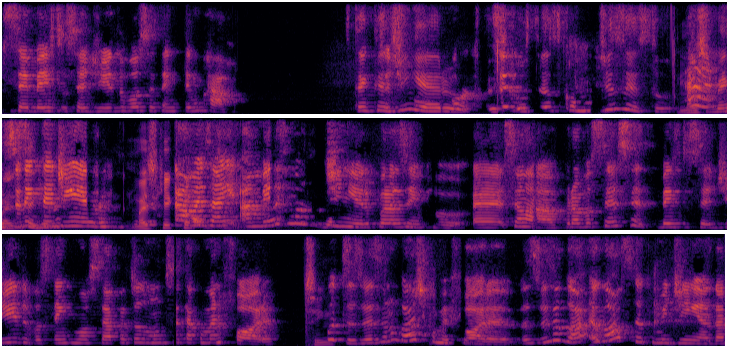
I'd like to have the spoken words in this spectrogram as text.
ser bem sucedido, você tem que ter um carro. Você tem que ter dinheiro. Você... O senso comum diz isso. Mas, é, mas, você tem que ter dinheiro. Mas, que ah, mas aí, a mesma dinheiro, por exemplo, é, sei lá, pra você ser bem sucedido, você tem que mostrar pra todo mundo que você tá comendo fora. Sim. Putz, às vezes eu não gosto de comer fora. Às vezes eu, go eu gosto da comidinha, da,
